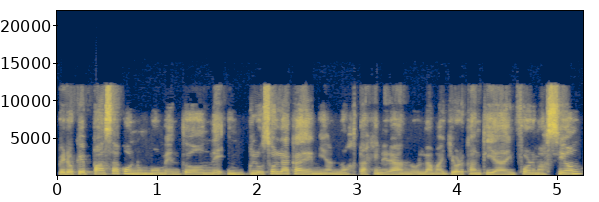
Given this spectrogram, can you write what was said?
Pero ¿qué pasa con un momento donde incluso la academia no está generando la mayor cantidad de información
